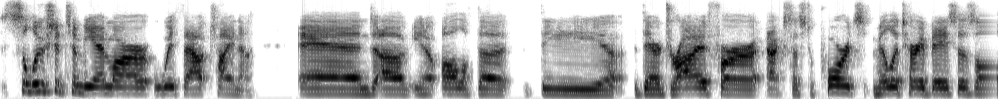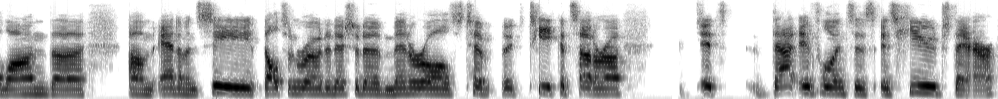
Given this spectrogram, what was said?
solution to Myanmar without China and uh, you know all of the the uh, their drive for access to ports, military bases along the um, Andaman Sea, Belt and Road Initiative, minerals, uh, teak, etc. It's that influence is is huge there.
